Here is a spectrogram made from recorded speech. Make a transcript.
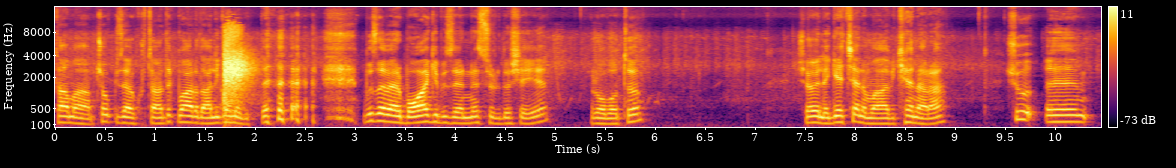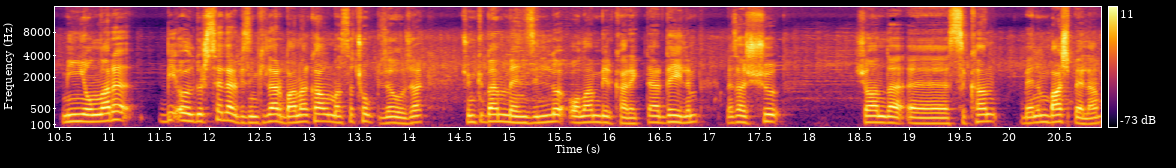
Tamam çok güzel kurtardık. Bu arada Ali gene gitti. Bu sefer boğa gibi üzerine sürdü şeyi. Robotu. Şöyle geçelim abi kenara. Şu e, minyonları bir öldürseler bizimkiler bana kalmasa çok güzel olacak. Çünkü ben menzilli olan bir karakter değilim. Mesela şu şu anda e, sıkan benim baş belam.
